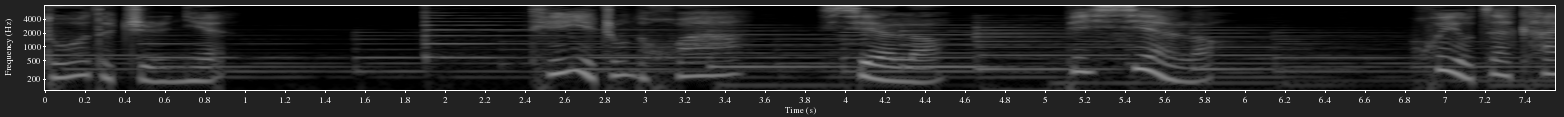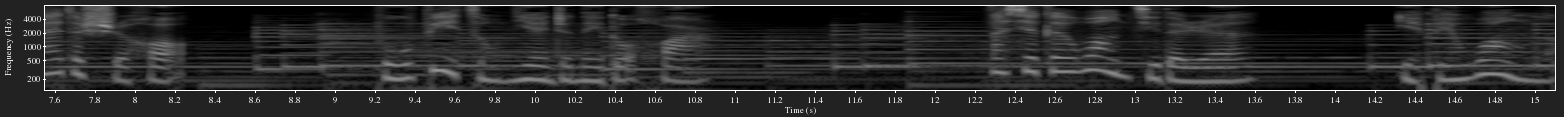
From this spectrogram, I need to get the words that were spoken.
多的执念。田野中的花谢了，便谢了，会有再开的时候，不必总念着那朵花。那些该忘记的人，也便忘了。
